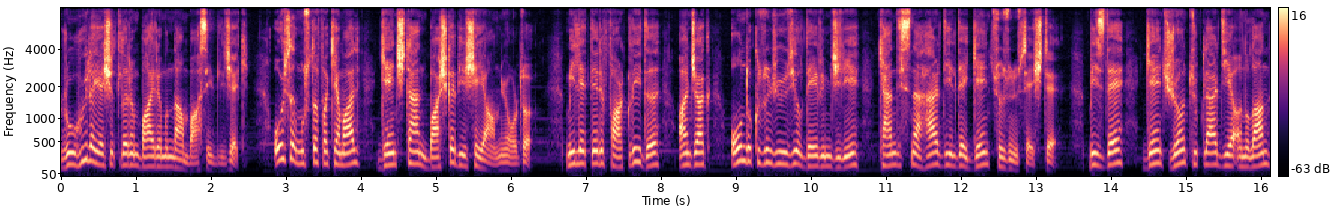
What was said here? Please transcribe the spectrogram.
ruhuyla yaşıtların bayramından bahsedilecek. Oysa Mustafa Kemal gençten başka bir şey anlıyordu. Milletleri farklıydı ancak 19. yüzyıl devrimciliği kendisine her dilde genç sözünü seçti. Bizde genç Jön Türkler diye anılan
